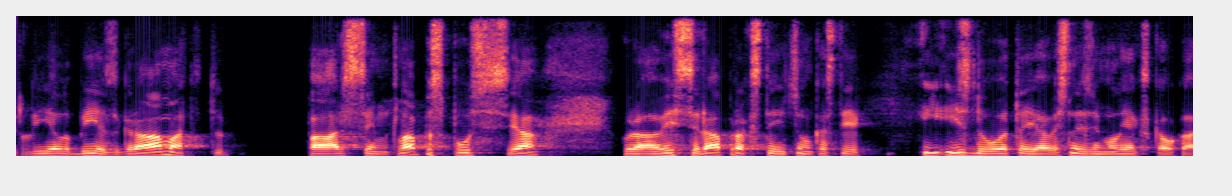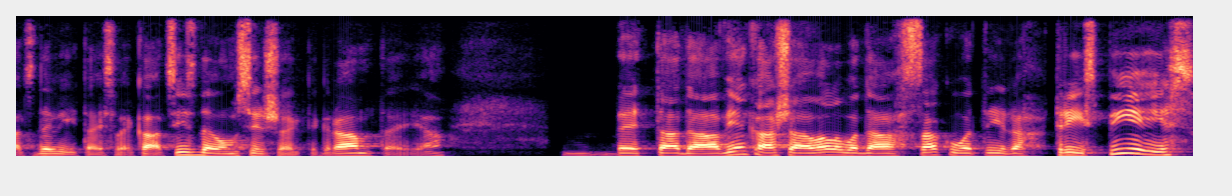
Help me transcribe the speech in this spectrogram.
ir liela bieza grāmata, pāris simt lapas puses, jā, kurā viss ir aprakstīts un kas tiek izdota jau, es nezinu, man liekas, kaut kāds devītais vai kāds izdevums ir šai grāmatai. Jā. Bet tādā vienkāršā valodā sakot, ir trīs pieejas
